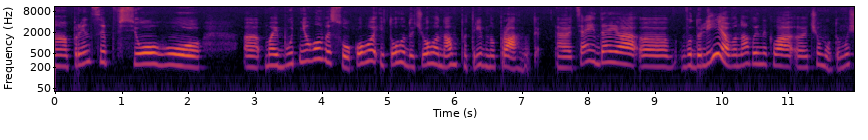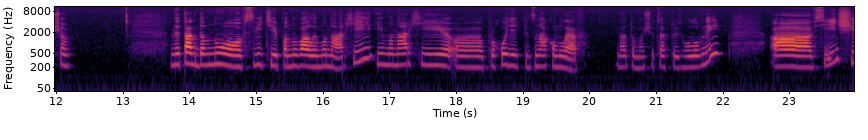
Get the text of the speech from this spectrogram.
е, принцип всього майбутнього, високого і того, до чого нам потрібно прагнути. Ця ідея водолія вона виникла чому? Тому що не так давно в світі панували монархії, і монархії е, проходять під знаком Лев, да, тому що це хтось головний, а всі інші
